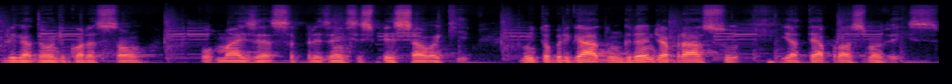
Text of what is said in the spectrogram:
Obrigadão de coração por mais essa presença especial aqui. Muito obrigado, um grande abraço e até a próxima vez.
